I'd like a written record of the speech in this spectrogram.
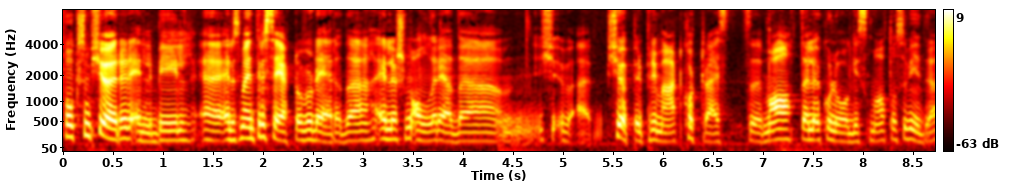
folk som kjører elbil, eh, eller som er interessert i å vurdere det, eller som allerede kjøper primært kortreist mat eller økologisk mat osv. Så, videre.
